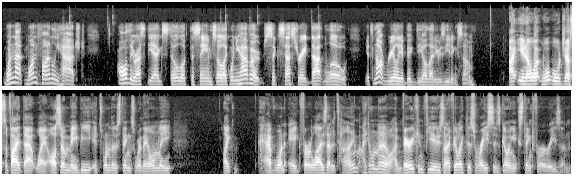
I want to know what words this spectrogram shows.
when that one finally hatched, all the rest of the eggs still look the same. So, like, when you have a success rate that low, it's not really a big deal that he was eating some. I you know what we'll, we'll justify it that way. Also, maybe it's one of those things where they only like have one egg fertilized at a time. I don't know. I'm very confused, and I feel like this race is going extinct for a reason.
